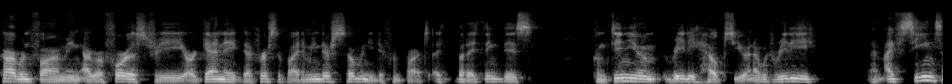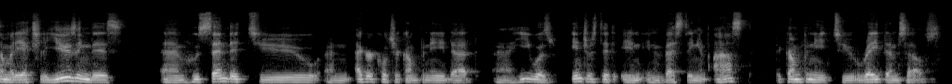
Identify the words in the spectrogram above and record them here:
carbon farming, agroforestry, organic, diversified. I mean, there's so many different parts. I, but I think this continuum really helps you. And I would really um, I've seen somebody actually using this um, who sent it to an agriculture company that uh, he was interested in investing and asked the company to rate themselves.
